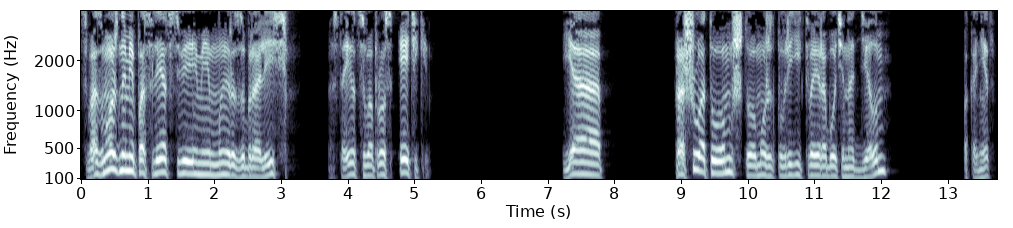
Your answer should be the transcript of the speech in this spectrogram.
С возможными последствиями мы разобрались. Остается вопрос этики. Я прошу о том, что может повредить твоей работе над делом? Пока нет.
